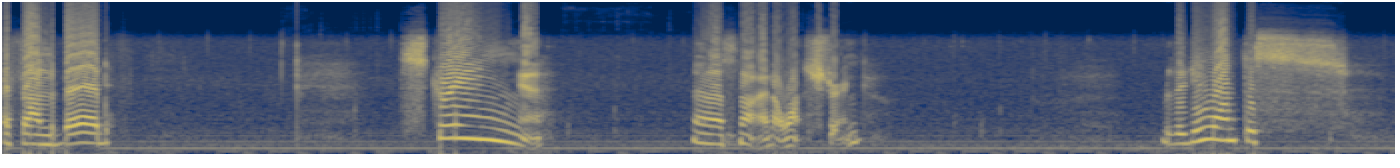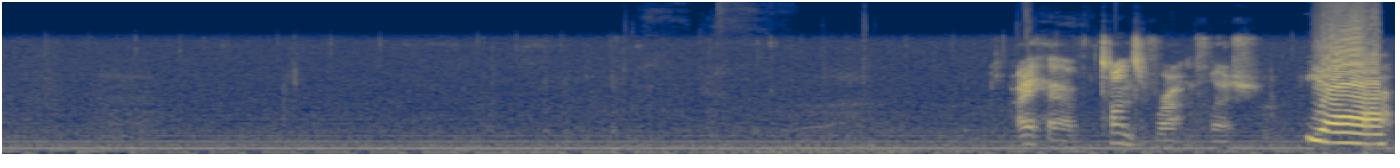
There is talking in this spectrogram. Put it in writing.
I found the bed. String. No, that's not. I don't want string. But I do want this. I have tons of rotten flesh Yeah.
